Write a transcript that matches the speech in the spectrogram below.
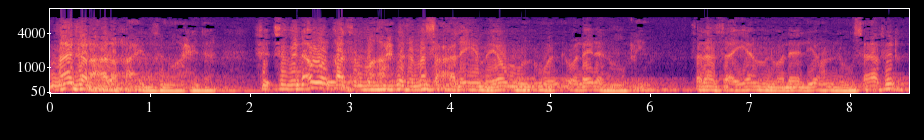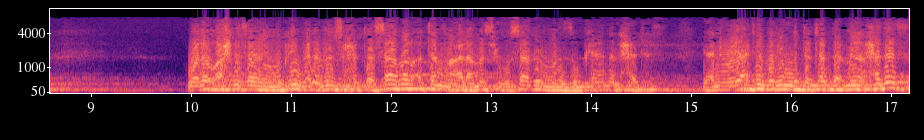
ما جرى على قاعدة واحدة. ففي الأول قال ثم أحدث مسعى عليهما يوم وليلة المقيم. ثلاثة أيام ولياليهن المسافر. ولو أحدث المقيم فلم يمسح حتى سافر أتم على مسح مسافر منذ كان الحدث. يعني هو يعتبر المدة تبدأ من الحدث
